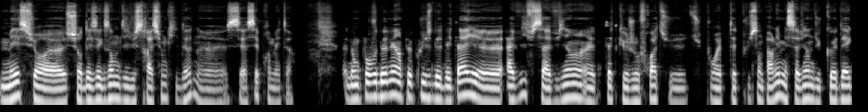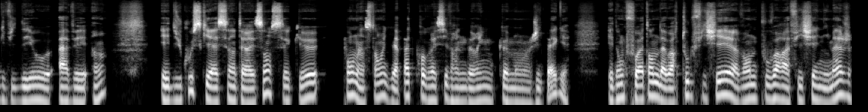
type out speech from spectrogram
Mais sur, euh, sur des exemples d'illustration qu'il donne, euh, c'est assez prometteur. Donc pour vous donner un peu plus de détails, à vif, ça vient, peut-être que Geoffroy, tu, tu pourrais peut-être plus en parler, mais ça vient du codec vidéo AV1. Et du coup, ce qui est assez intéressant, c'est que pour l'instant, il n'y a pas de progressive rendering comme en JPEG. Et donc, il faut attendre d'avoir tout le fichier avant de pouvoir afficher une image.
